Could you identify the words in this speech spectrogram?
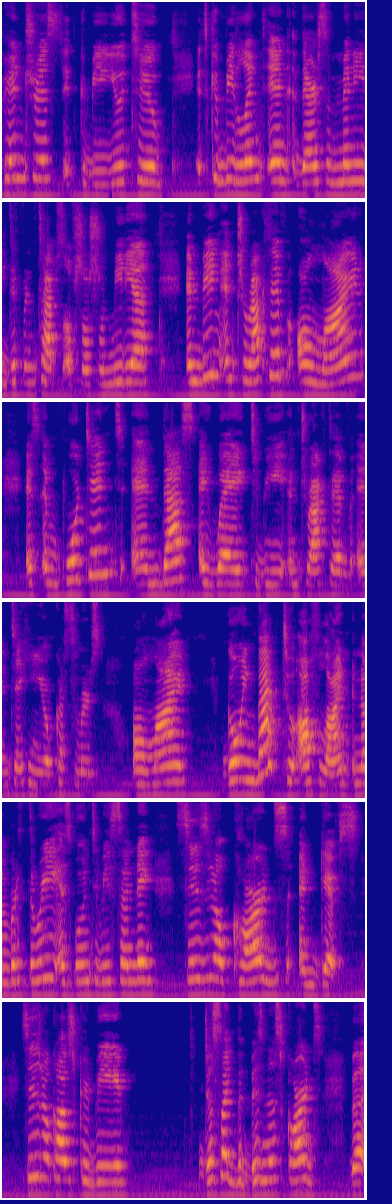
pinterest it could be youtube it could be linkedin. There's many different types of social media. And being interactive online is important and that's a way to be interactive and taking your customers online. Going back to offline number three is going to be sending seasonal cards and gifts seasonal cards could be just like the business cards but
